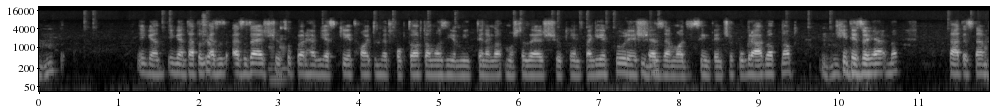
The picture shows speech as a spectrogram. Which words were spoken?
Uh-huh. Igen, igen, tehát az, ez, ez az első Mhm. Super Heavy, ez két hajtóművet fog tartalmazni, ami tényleg most az elsőként megépül, és Mhm. ezzel majd szintén csak ugrálgatnak, Uh-huh. idézőjelben. Tehát ezt nem,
